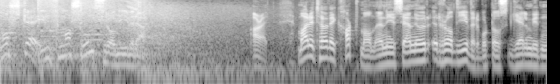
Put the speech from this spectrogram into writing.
Norske informasjonsrådgivere. All right. Marit Høvik Hartmann er ny seniorrådgiver borte hos Gelmyden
